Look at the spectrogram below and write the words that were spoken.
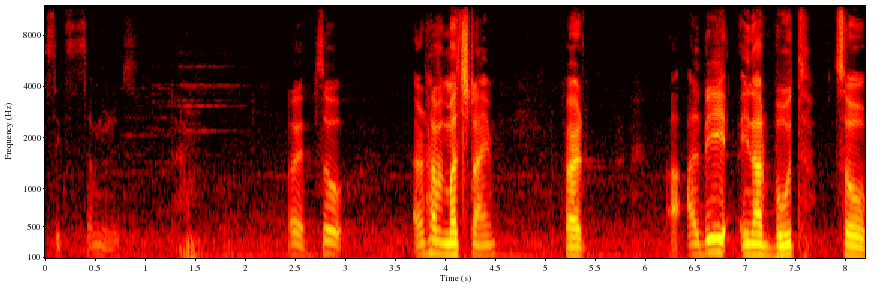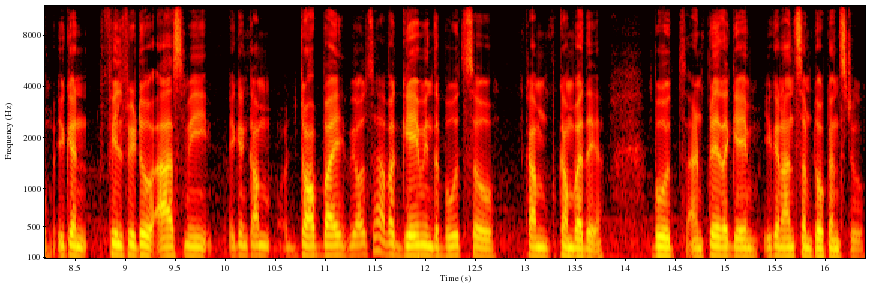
Six, seven minutes. Okay, so I don't have much time, but I'll be in our booth, so you can feel free to ask me. You can come drop by. We also have a game in the booth, so come come by the booth and play the game. You can earn some tokens too.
